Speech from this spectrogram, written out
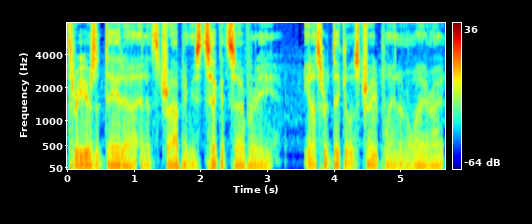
three years of data and it's dropping these tickets every, you know, it's ridiculous trade plan in a way, right?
